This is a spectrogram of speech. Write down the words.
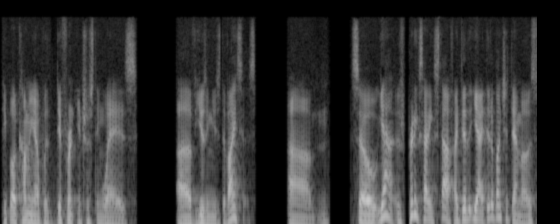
people are coming up with different, interesting ways of using these devices. Um, so yeah, it was pretty exciting stuff. I did yeah, I did a bunch of demos,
